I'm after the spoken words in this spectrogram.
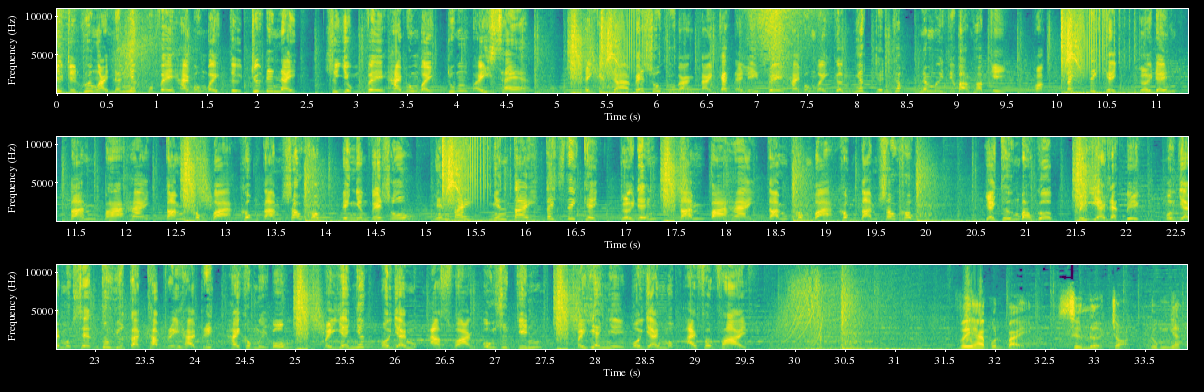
Chương trình khuyến mại lớn nhất của V247 từ trước đến nay Sử dụng V247 trúng 7 xe Hãy kiểm tra vé số của bạn tại các đại lý V247 gần nhất trên khắp 50 tiểu bang Hoa Kỳ hoặc text ticket gửi đến 832 803 0860 để nhận vé số. Nhanh tay, nhanh tay, text ticket gửi đến 832 803 0860. Giải thưởng bao gồm 7 giải đặc biệt, mỗi giải một xe Toyota Camry Hybrid 2014, 7 giải nhất mỗi giải một Aswan 4 số 9, 7 giải nhì mỗi giải một iPhone 5. V247, sự lựa chọn đúng nhất.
